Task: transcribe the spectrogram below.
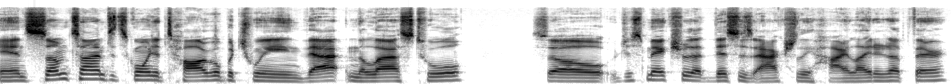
and sometimes it's going to toggle between that and the last tool. So just make sure that this is actually highlighted up there.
